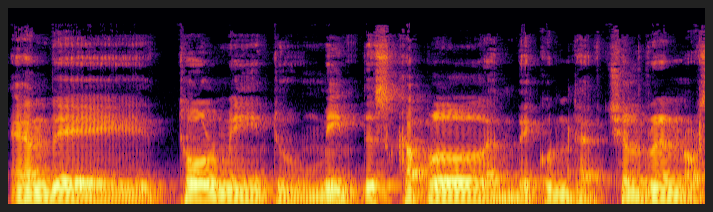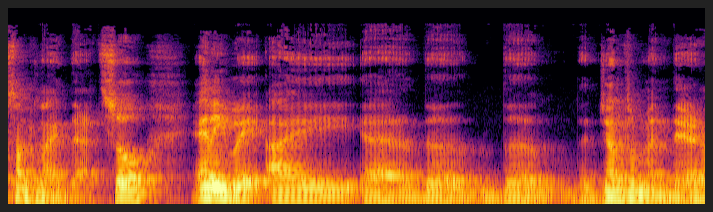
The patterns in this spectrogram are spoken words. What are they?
and they told me to meet this couple, and they couldn't have children or something like that. So anyway, I uh, the the the gentleman there,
